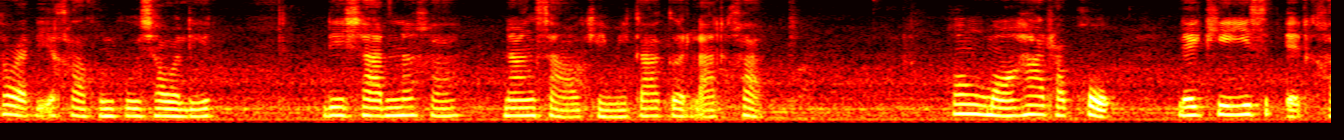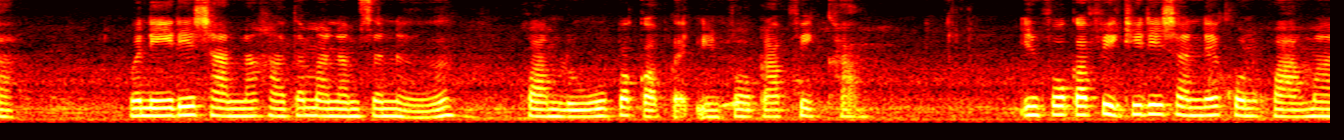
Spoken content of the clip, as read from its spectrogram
สวัสดีค่ะ คุณครูชาวลิต ดิฉันนะคะ นางสาวเขมิกาเกิดรัตค่ะ ห้องม5ทับ6เลขที่ 21 ค่ะ วันนี้ดิฉันนะคะจะมานำเสนอความรู้ประกอบกับอินโฟกราฟิกค่ะ อินโฟกราฟิกที่ดิฉันได้ค้นคว้ามา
